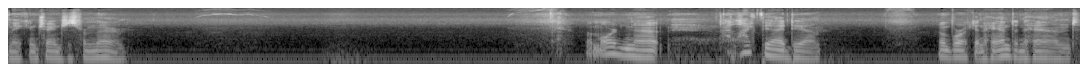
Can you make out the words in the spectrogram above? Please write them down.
making changes from there. But more than that, I like the idea of working hand in hand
